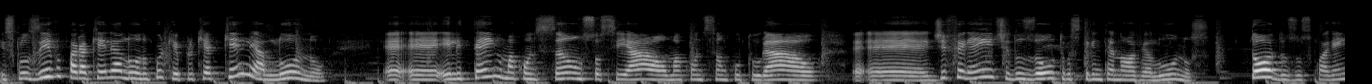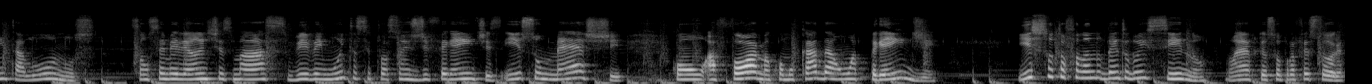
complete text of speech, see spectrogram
exclusivo para aquele aluno. Por quê? Porque aquele aluno é, é, ele tem uma condição social, uma condição cultural é, é diferente dos outros 39 alunos. Todos os 40 alunos são semelhantes, mas vivem muitas situações diferentes, e isso mexe com a forma como cada um aprende. Isso eu estou falando dentro do ensino, não é? Porque eu sou professora.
